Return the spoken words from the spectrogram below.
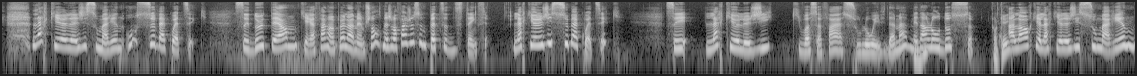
L'archéologie sous-marine ou subaquatique. C'est deux termes qui réfèrent un peu à la même chose, mais je vais faire juste une petite distinction. L'archéologie subaquatique, c'est l'archéologie qui va se faire sous l'eau, évidemment, mais dans mhm. l'eau douce. Alors que l'archéologie sous-marine,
